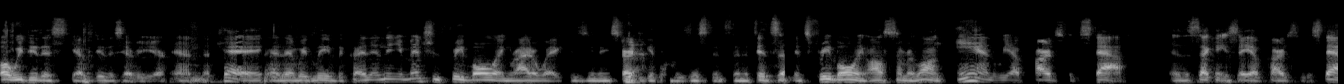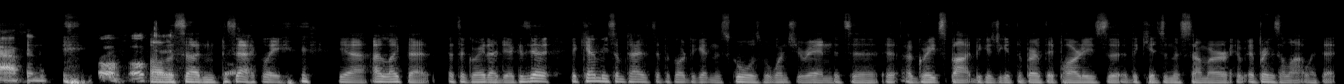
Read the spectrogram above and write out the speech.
Oh, we do this. Yeah, we do this every year. And okay. And then we'd leave the, and then you mentioned free bowling right away because you know you start yeah. to get the resistance. And it's it's, uh, it's free bowling all summer long. And we have cards for the staff. And the second you say you have cards for the staff, and oh, okay. all of a sudden, exactly. Yeah, I like that. That's a great idea because yeah, it can be sometimes difficult to get in the schools, but once you're in, it's a a great spot because you get the birthday parties, the, the kids in the summer. It, it brings a lot with it.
